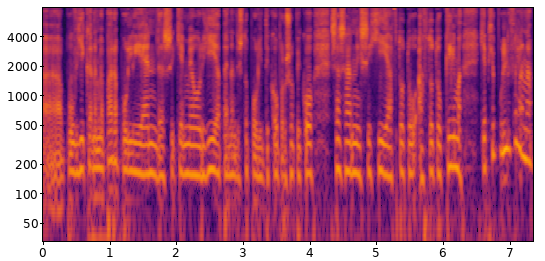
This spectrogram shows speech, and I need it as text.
ε, που βγήκανε με πάρα πολύ ένταση και με οργή απέναντι στο πολιτικό προσωπικό. Σας ανησυχεί αυτό το, αυτό το κλίμα; Και πιο πολύ ήθελα να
